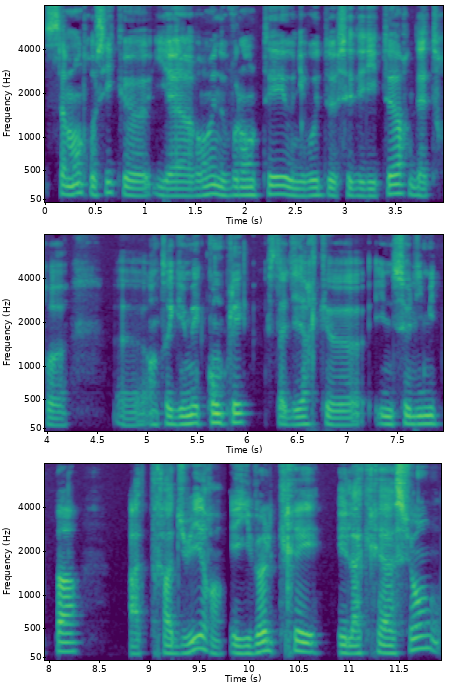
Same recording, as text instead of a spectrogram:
Ça montre aussi qu'il y a vraiment une volonté au niveau de ces éditeurs d'être entre guillemets complet, c'est-à-dire qu'ils ne se limitent pas à traduire et ils veulent créer. Et la création,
